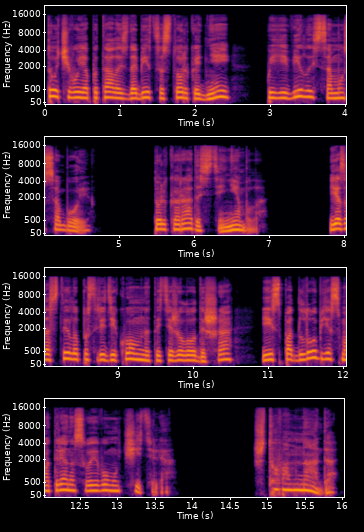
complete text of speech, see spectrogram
То, чего я пыталась добиться столько дней, появилось само собой. Только радости не было. Я застыла посреди комнаты, тяжело дыша, и из-под лобья смотря на своего мучителя. «Что вам надо?» —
